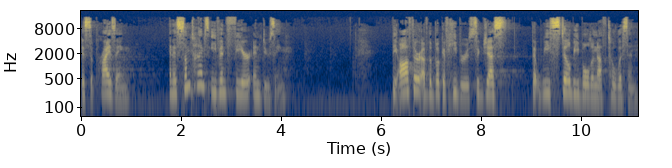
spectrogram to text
is surprising, and is sometimes even fear inducing. The author of the book of Hebrews suggests that we still be bold enough to listen.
